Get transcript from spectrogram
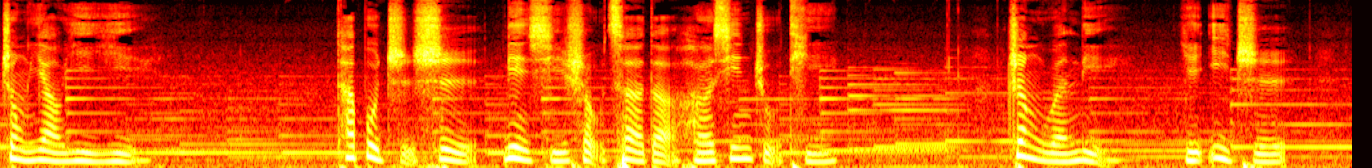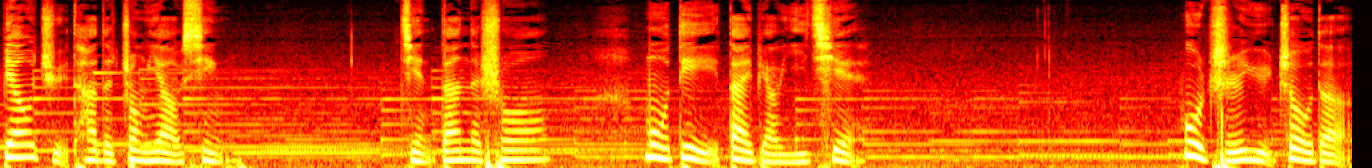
重要意义。它不只是练习手册的核心主题，正文里也一直标举它的重要性。简单的说，目的代表一切，物质宇宙的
